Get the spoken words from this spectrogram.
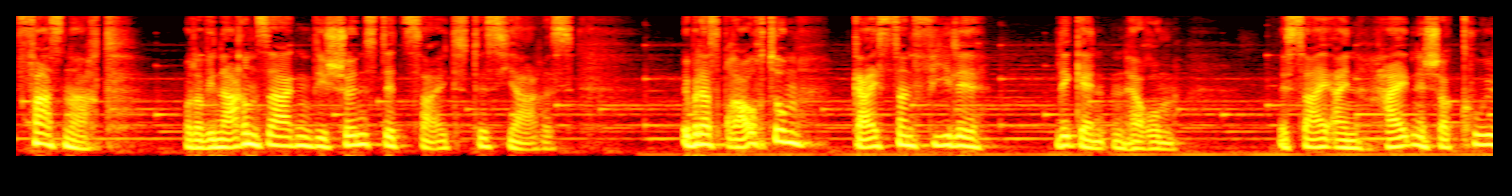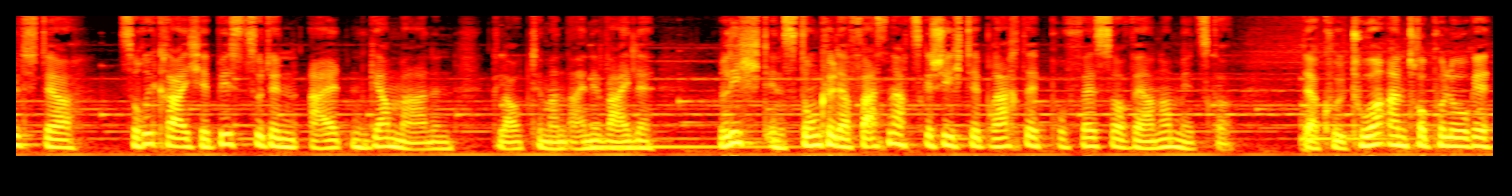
Fasnacht oder wie Narren sagen, die schönste Zeit des Jahres. Über das Brauchtum geistern viele Legenden herum. Es sei ein heidnischer Kult, der zurückreiche bis zu den alten Germanen, glaubte man eine Weile. Licht ins Dunkel der Fasnachtsgeschichte brachte Professor Werner Metzger. Der Kulturanthropologe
